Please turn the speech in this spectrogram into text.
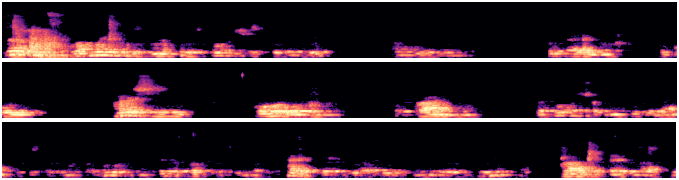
Зараз плануємо змінити військовичі сповіді, попередніх купою, гаражі, огороди, пральні, для того, щоб на ці пожили, змінити просто реалізують будівництво, правда передбачити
